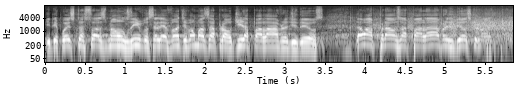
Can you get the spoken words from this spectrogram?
E depois com as suas mãos livres, você levante e vamos aplaudir a palavra de Deus. Dá um aplauso à palavra de Deus que nós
